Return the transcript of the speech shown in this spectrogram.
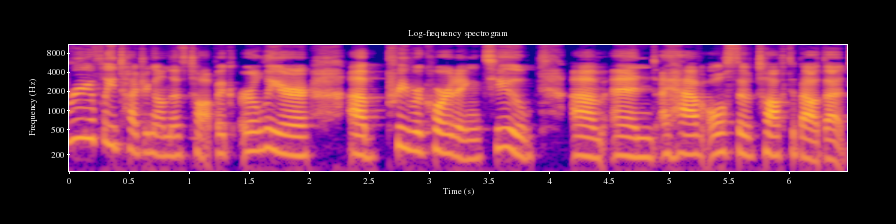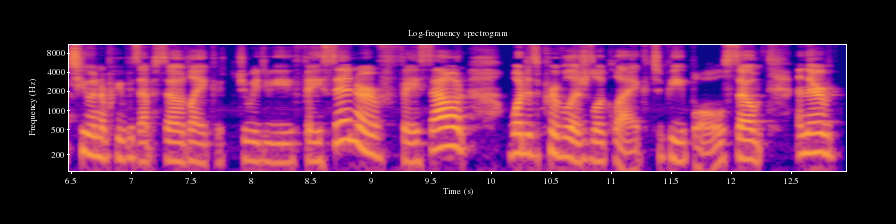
briefly touching on this topic earlier, uh, pre-recording too. Um, and I have also talked about that too in a previous episode. Like, should we be face in or face out? What does privilege look like to people? So, and there are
